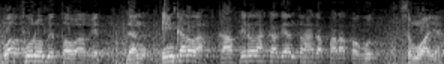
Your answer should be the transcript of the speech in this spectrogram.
Wakfuru bitawagid dan ingkarlah kafirlah kalian terhadap para togut semuanya.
